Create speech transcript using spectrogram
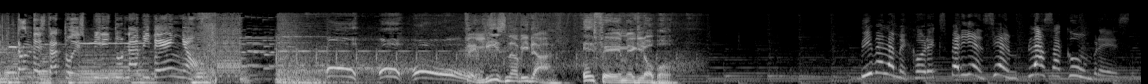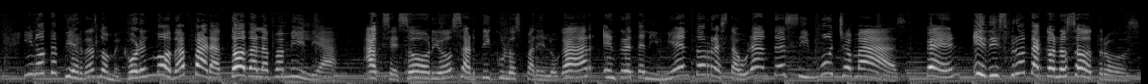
¿Dónde está tu espíritu navideño? Feliz Navidad, FM Globo. Vive la mejor experiencia en Plaza Cumbres. Y no te pierdas lo mejor en moda para toda la familia. Accesorios, artículos para el hogar, entretenimiento, restaurantes y mucho más. Ven y disfruta con nosotros.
